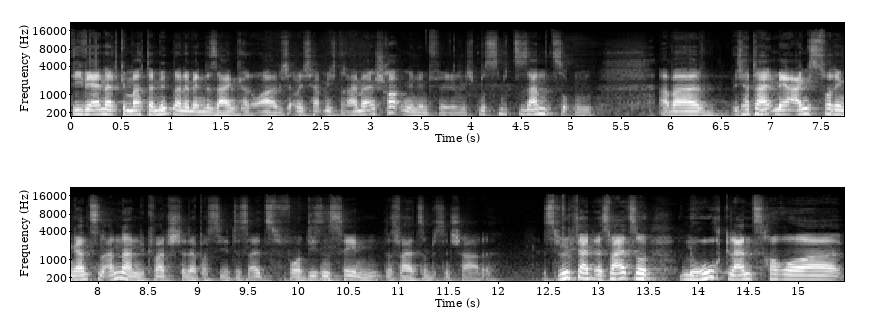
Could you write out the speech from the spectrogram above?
die werden halt gemacht, damit man am Ende sagen kann, oh, ich, ich habe mich dreimal erschrocken in dem Film. Ich muss mit zusammenzucken. Aber ich hatte halt mehr Angst vor dem ganzen anderen Quatsch, der da passiert ist, als vor diesen Szenen. Das war halt so ein bisschen schade. Es wirkt halt, es war halt so ein Hochglanz-Horror,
